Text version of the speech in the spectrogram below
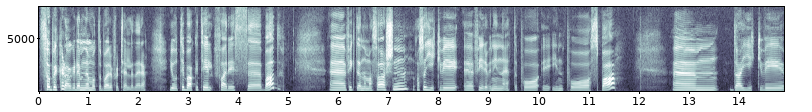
så beklager det, men jeg måtte bare fortelle dere. Jo, tilbake til Farrisbad. Eh, fikk denne massasjen. Og så gikk vi eh, fire venninnene etterpå eh, inn på spa. Um, da gikk vi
